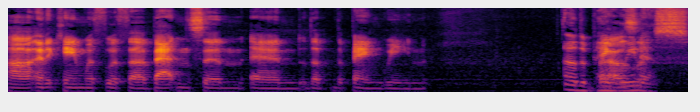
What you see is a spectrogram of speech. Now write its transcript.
uh, and it came with with uh, Battinson and the the Penguin, Oh, the I like- penguinus.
